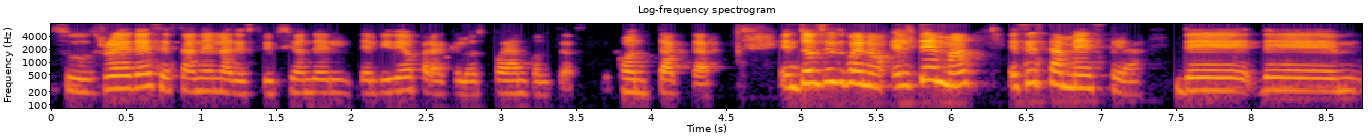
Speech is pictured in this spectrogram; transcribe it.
sus redes están en la descripción del, video para que los puedan contactar. Entonces, bueno, el tema es esta mezcla de,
